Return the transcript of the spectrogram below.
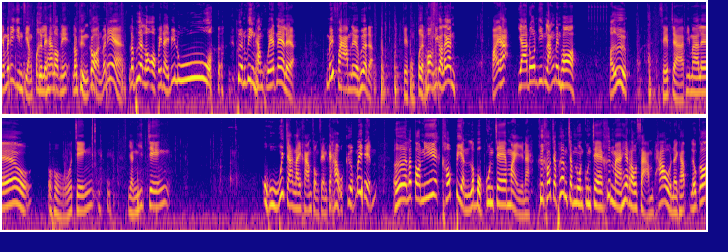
ยังไม่ได้ยินเสียงปืนเลยฮะรอบนี้เราถึงก่อนวะเนี่ย แล้วเพื่อนเราออกไปไหนไม่รู้ เพื่อนวิ่งทำเควสแน่เลยอะไม่ฟาร์มเลยอะเพื่อนอะโอเคผมเปิดห้องนี้ก่อนแล้วกัน ไปฮะอย่าโดนยิงหลังเป็นพอปืบเซฟจ๋าพี่มาแล้ว โอ้โหเจ๋งอย่างนี้เจ๋งโอ้โหจานลายคามสองแสนเก้าเกือบไม่เห็น เออ แล้วตอนนี้เขาเปลี่ยนระบบกุญแจใหม่นะ คือเขาจะเพิ่มจำนวนกุญแจขึ้นมาให้เรา 3 เท่านะครับ แล้วก็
